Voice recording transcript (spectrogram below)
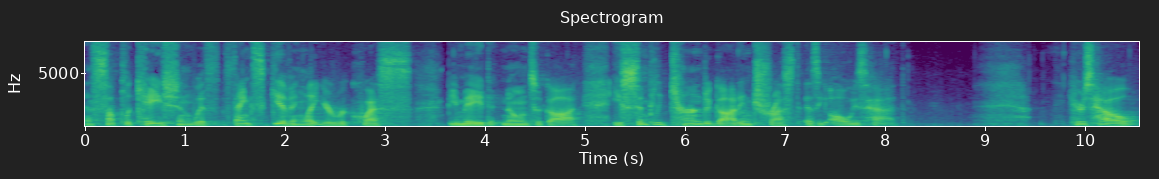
and supplication with thanksgiving. Let your requests be made known to God. He simply turned to God in trust as he always had. Here's how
